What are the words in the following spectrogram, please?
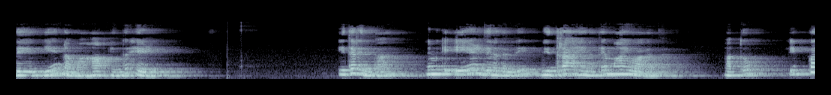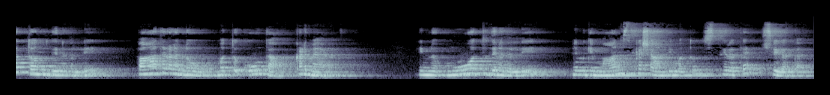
ದೇವಿಯೇ ನಮಃ ಎಂದು ಹೇಳಿ. ಇದರಿಂದ ನಿಮಗೆ ಏಳು ದಿನದಲ್ಲಿ ನಿದ್ರಾಹೀನತೆ ಮಾಯವಾಗುತ್ತೆ. ಮತ್ತು ಇಪ್ಪತ್ತೊಂದು ದಿನದಲ್ಲಿ ಪಾದಗಳ ನೋವು ಮತ್ತು ಊತ ಕಡಿಮೆ ಆಗುತ್ತೆ. ಇನ್ನು ಮೂವತ್ತು ದಿನದಲ್ಲಿ ನಿಮಗೆ ಮಾನಸಿಕ ಶಾಂತಿ ಮತ್ತು ಸ್ಥಿರತೆ ಸಿಗತ್ತೆ.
